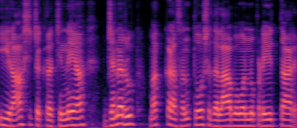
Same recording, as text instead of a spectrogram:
ಈ ರಾಶಿಚಕ್ರ ಚಿಹ್ನೆಯ ಜನರು ಮಕ್ಕಳ ಸಂತೋಷದ ಲಾಭವನ್ನು ಪಡೆಯುತ್ತಾರೆ.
